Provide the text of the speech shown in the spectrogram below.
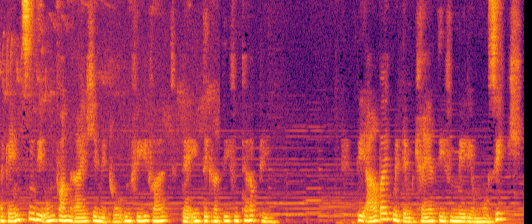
ergänzen die umfangreiche Methodenvielfalt der integrativen Therapie. Die Arbeit mit dem kreativen Medium Musik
